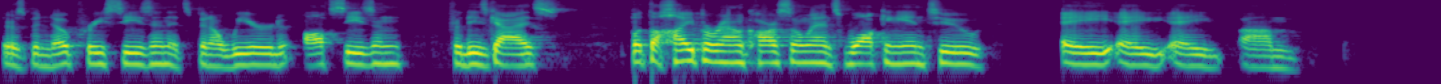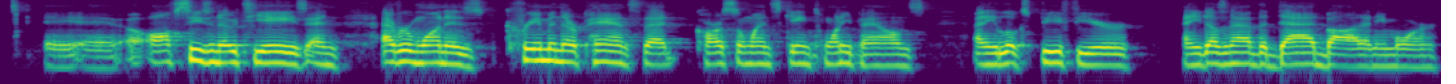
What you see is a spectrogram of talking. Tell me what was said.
There's been no preseason. It's been a weird off season for these guys. But the hype around Carson Wentz walking into a a a um a, a off-season OTAs and everyone is creaming their pants that Carson Wentz gained 20 pounds and he looks beefier and he doesn't have the dad bod anymore.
